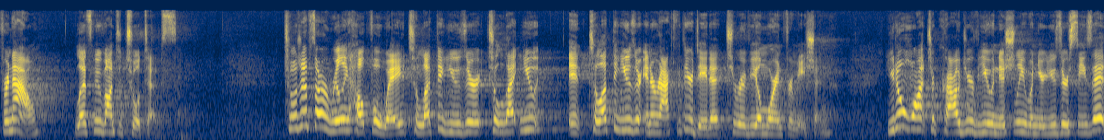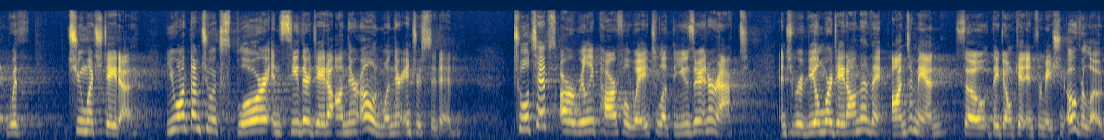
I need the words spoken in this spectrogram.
For now, let's move on to tooltips. Tooltips are a really helpful way to let the user, to let you, eh, to let the user interact with your data to reveal more information. You don't want to crowd your view initially when your user sees it with too much data. You want them to explore and see their data on their own when they're interested in. Tooltips are a really powerful way to let the user interact and to reveal more data on, the, on demand so they don't get information overload.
